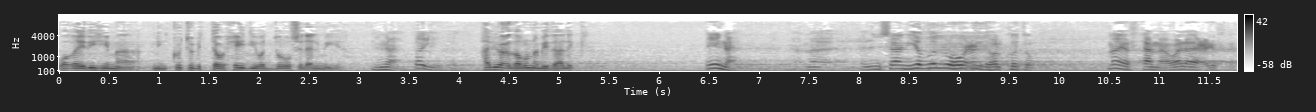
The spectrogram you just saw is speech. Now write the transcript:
وغيرهما من كتب التوحيد والدروس العلمية. نعم طيب. هل يعذرون بذلك؟ إي نعم. الإنسان يظل وهو عنده الكتب ما يفهمها ولا يعرفها.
